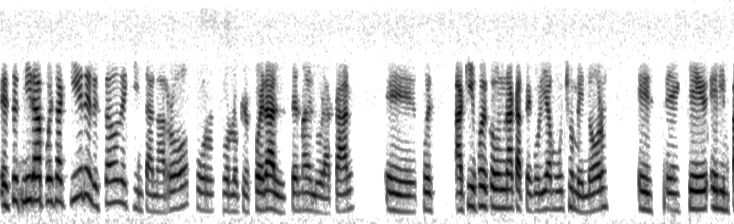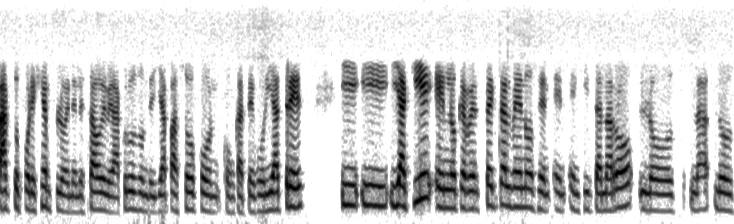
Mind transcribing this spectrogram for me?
Este, mira, pues aquí en el estado de Quintana Roo, por, por lo que fuera el tema del huracán, eh, pues Aquí fue con una categoría mucho menor este, que el impacto, por ejemplo, en el estado de Veracruz, donde ya pasó con, con categoría 3. Y, y, aquí, en lo que respecta al menos en, en, Quintana Roo, los, los,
